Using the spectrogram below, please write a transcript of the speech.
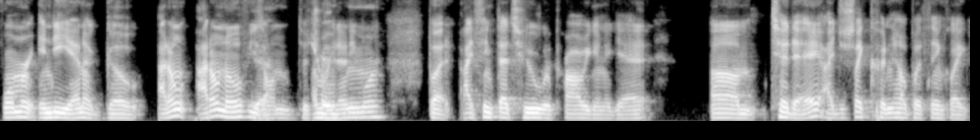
former Indiana GOAT. I don't I don't know if he's yeah. on Detroit I mean, anymore, but I think that's who we're probably gonna get. Um, today I just like couldn't help but think like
